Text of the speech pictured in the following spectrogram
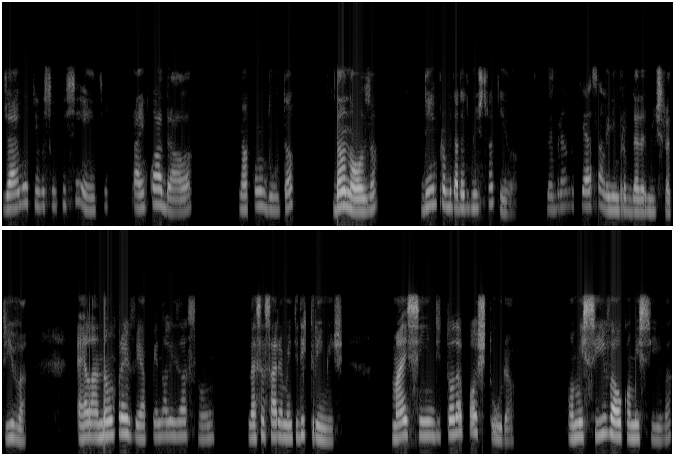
já é motivo suficiente para enquadrá-la na conduta danosa de improbidade administrativa. Lembrando que essa lei de improbidade administrativa, ela não prevê a penalização necessariamente de crimes, mas sim de toda postura, omissiva ou comissiva,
